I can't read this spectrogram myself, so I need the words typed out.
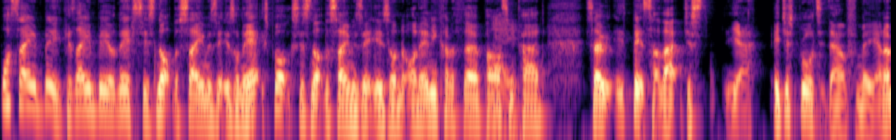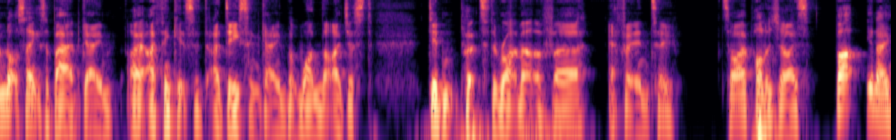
What's A and B? Because A and B on this is not the same as it is on the Xbox. It's not the same as it is on, on any kind of third party Right. pad. So it's bits like that. Just yeah, it just brought it down for me. And I'm not saying it's a bad game. I, I think it's a, a decent game, but one that I just didn't put the right amount of uh, effort into. So I apologise. But you know,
